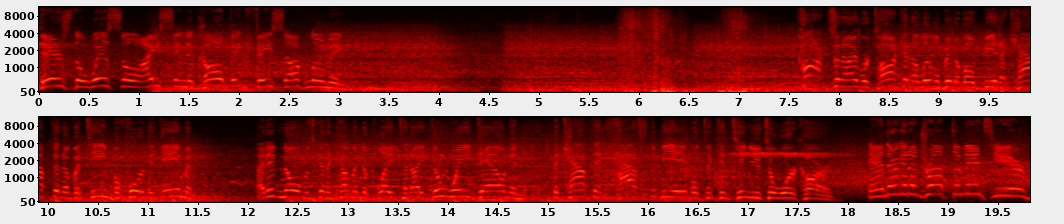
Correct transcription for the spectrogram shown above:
There's the whistle, icing the call. Big face-off looming. And I were talking a little bit about being a captain of a team before the game, and I didn't know it was going to come into play tonight. They're way down, and the captain has to be able to continue to work hard. And they're going to drop the mints here.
